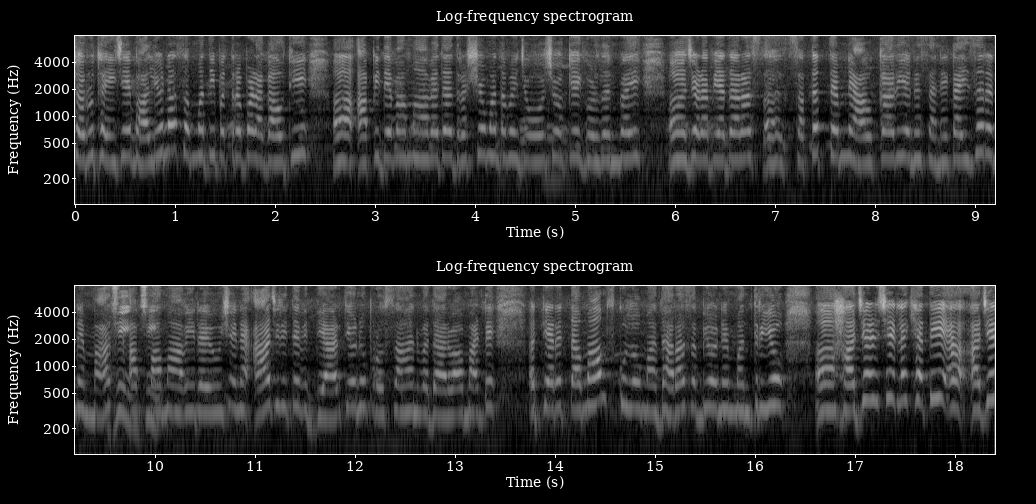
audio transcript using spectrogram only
શરૂ થઈ છે. વાલીઓના સંમતિપત્ર પણ અગાઉથી આપી દેવામાં આવ્યા હતા. દ્રશ્યોમાં તમે જુઓ છો કે ગોરધનભાઈ અ, ઝડપિયા દ્વારા સતત તેમને આવકારી અને સેનેટાઈઝર અને માસ્ક. આપવામાં આવી રહ્યું છે અને આ જ રીતે વિદ્યાર્થીઓનું પ્રોત્સાહન વધારવા માટે અત્યારે તમામ સ્કૂલોમાં ધારાસભ્યો અને મંત્રીઓ હાજર છે. એટલે ખ્યાતિ આજે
